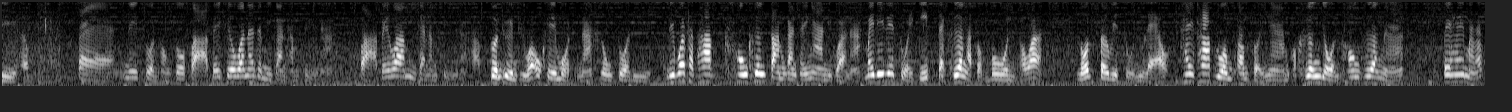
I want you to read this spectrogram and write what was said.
ดีครับ แต่ในส่วนของตัวฝาเป้เชื่อว่าน่าจะมีการทำสีนะฝาเป้ว่ามีการทำสีนะครับ ส่วนอื่นถือว่าโอเคหมดนะ ลงตัวดี เรียกว่าสภาพห้องเครื่องตามการใช้งานดีกว่านะ ไม่ได้ได้สวยกิฟต์แต่เครื่องอะสมบูรณ์เพราะว่ารถเซอร์วิสศูนย์อยู่แล้ว ให้ภาพรวมความสวยงามของเครื่องยนต์ห้องเครื่องนะ เป้ให้มาสัก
